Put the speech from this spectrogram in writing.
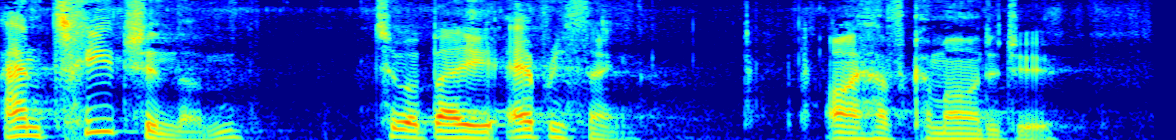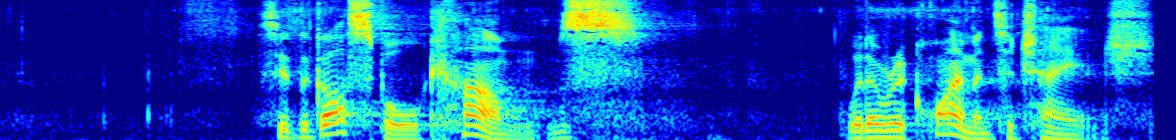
and teaching them to obey everything I have commanded you. See, the gospel comes with a requirement to change.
